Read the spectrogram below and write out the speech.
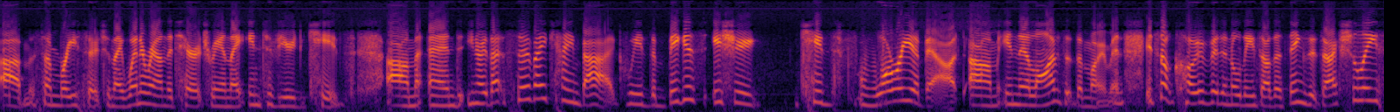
um, some research, and they went around the territory and they interviewed kids. Um, and you know, that survey came back with the biggest issue kids worry about um, in their lives at the moment, it's not COVID and all these other things. It's actually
